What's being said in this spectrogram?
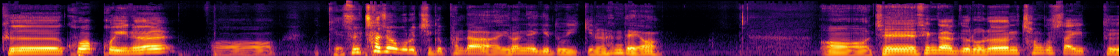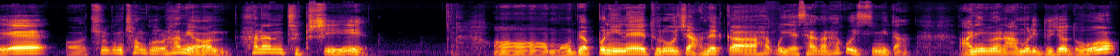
그 코어 코인을 어 이렇게 순차적으로 지급한다 이런 얘기도 있기는 한데요. 어, 제 생각으로는 청구 사이트에 어, 출금 청구를 하면 하는 즉시 어, 뭐 몇 분 이내에 들어오지 않을까 하고 예상을 하고 있습니다. 아니면 아무리 늦어도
